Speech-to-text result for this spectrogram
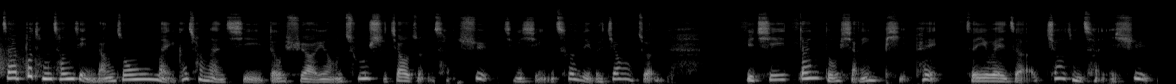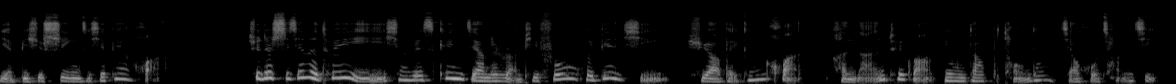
在不同场景当中，每个传感器都需要用初始校准程序进行彻底的校准，与其单独响应匹配。这意味着校准程序也必须适应这些变化。随着时间的推移，像 Reskin 这样的软皮肤会变形，需要被更换。很难推广用到不同的交互场景。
